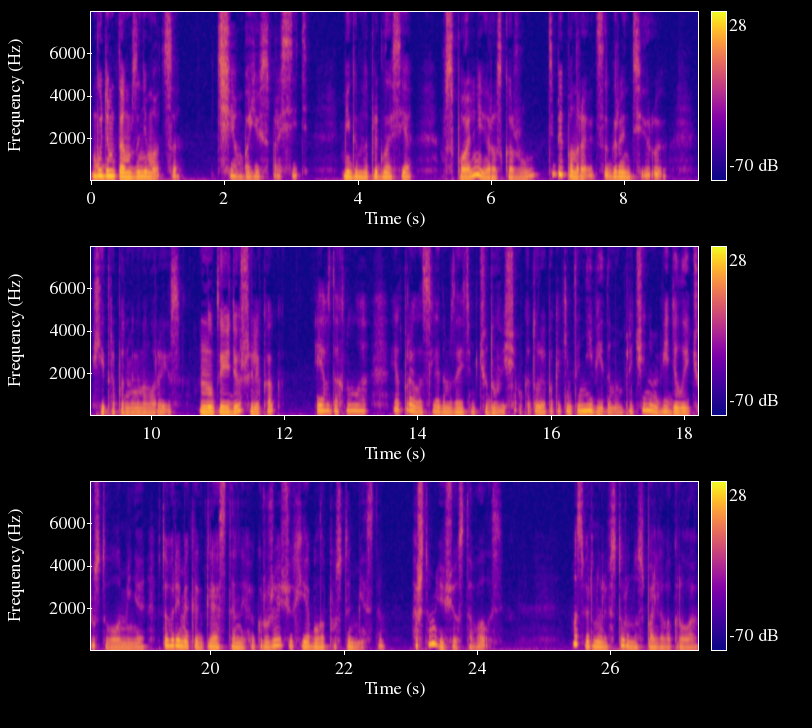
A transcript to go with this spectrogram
«Будем там заниматься». «Чем, боюсь спросить?» Мигом напряглась я. «В спальне я расскажу. Тебе понравится, гарантирую», — хитро подмигнул Рейс. «Ну ты идешь или как?» Я вздохнула и отправилась следом за этим чудовищем, которое по каким-то неведомым причинам видело и чувствовало меня, в то время как для остальных окружающих я была пустым местом. А что мне еще оставалось? Мы свернули в сторону спального крыла.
